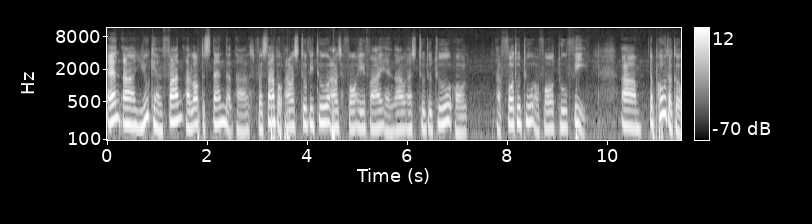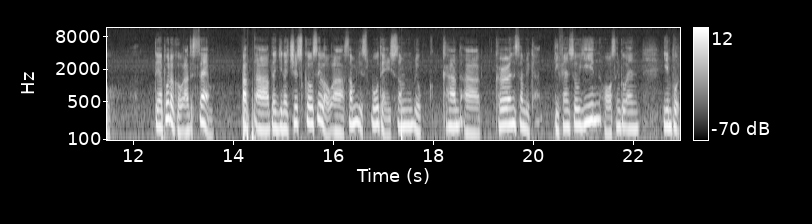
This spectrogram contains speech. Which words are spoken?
And uh, you can find a lot of the standard, uh, for example, RS232, RS485, and RS222, or uh, 422 or 423. Um, the protocol their protocol are the same, but uh, the electrical signal, uh, some is voltage, some count uh, current, some will count differential in or single end input.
